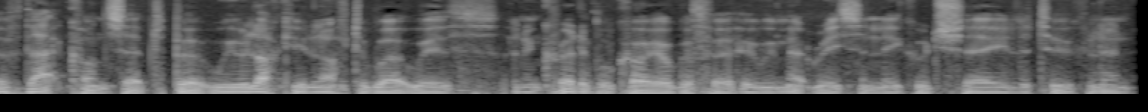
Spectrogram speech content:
of that concept. But we were lucky enough to work with an incredible choreographer who we met recently called Shay Latukolan,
